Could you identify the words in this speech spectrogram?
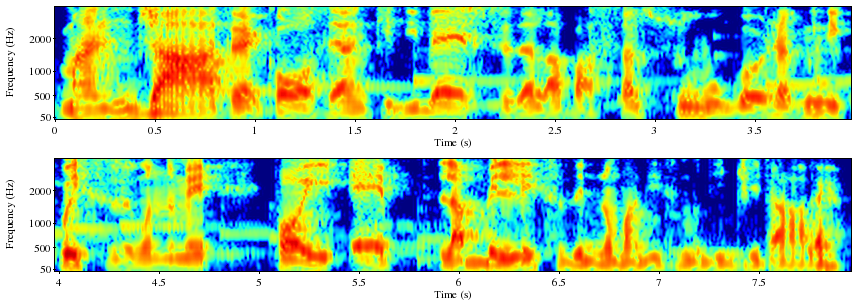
mangiate cose anche diverse dalla pasta al sugo, cioè quindi questo secondo me poi è la bellezza del nomadismo digitale.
